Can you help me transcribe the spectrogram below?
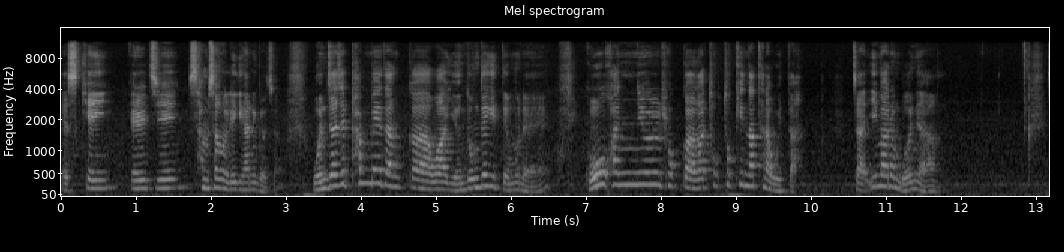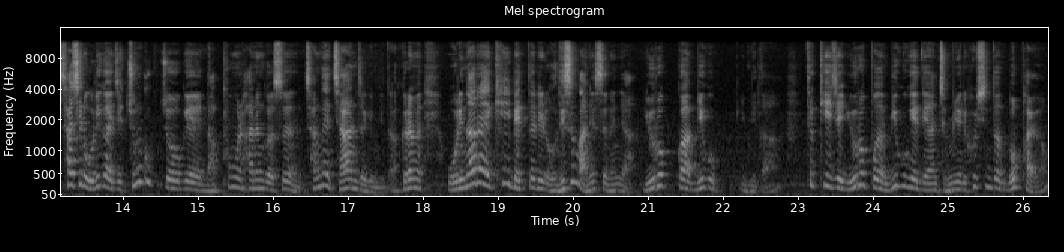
SK, LG, 삼성을 얘기하는 거죠. 원자재 판매 단가와 연동되기 때문에 고환율 효과가 톡톡히 나타나고 있다. 자 이 말은 뭐냐? 사실 우리가 이제 중국 쪽에 납품을 하는 것은 상당히 제한적입니다. 그러면 우리나라의 K 배터리를 어디서 많이 쓰느냐? 유럽과 미국입니다. 특히 이제 유럽보다 미국에 대한 점유율이 훨씬 더 높아요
